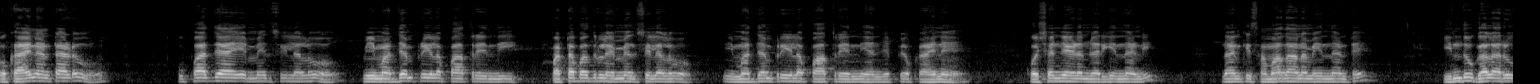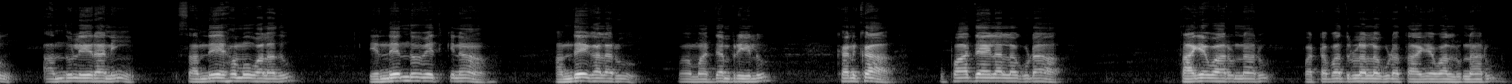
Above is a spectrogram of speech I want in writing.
ఒక ఆయన అంటాడు ఉపాధ్యాయ ఎమ్మెల్సీలలో మీ మద్యం ప్రియుల పాత్ర ఏంది? పట్టభద్రుల ఎమ్మెల్సీలలో మీ మద్యం ప్రియుల పాత్ర ఏంది? అని చెప్పి ఒక ఆయనే క్వశ్చన్ చేయడం జరిగిందండి. దానికి సమాధానం ఏంటంటే ఇందు గలరు అందులేరని సందేహము వలదు. ఎందెందు వెతికినా అందేగలరు మా మద్యం ప్రియులు. కనుక ఉపాధ్యాయులలో కూడా తాగేవారు ఉన్నారు పట్టభద్రులలో కూడా తాగే వాళ్ళు ఉన్నారు.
